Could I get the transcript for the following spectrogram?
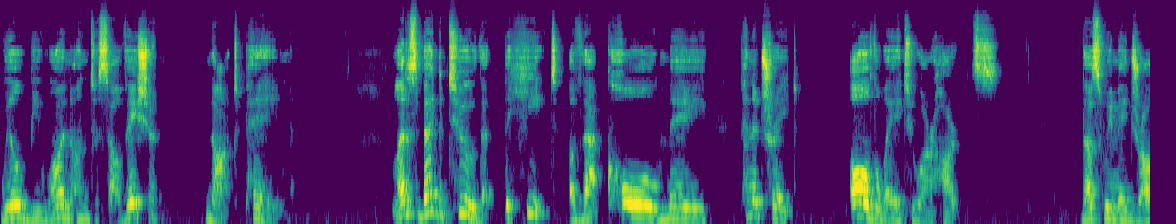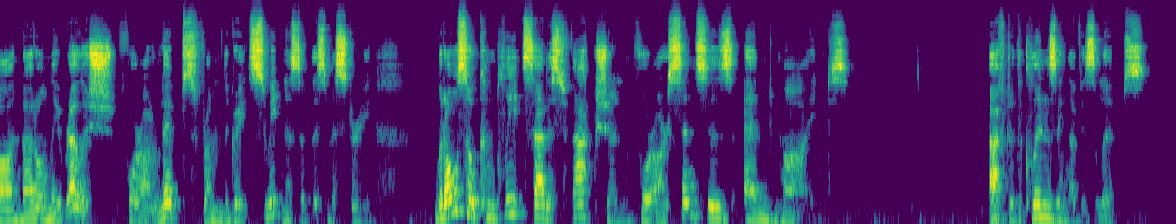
will be one unto salvation, not pain. Let us beg too that the heat of that coal may penetrate all the way to our hearts. Thus we may draw not only relish for our lips from the great sweetness of this mystery, but also complete satisfaction for our senses and minds. After the cleansing of his lips,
